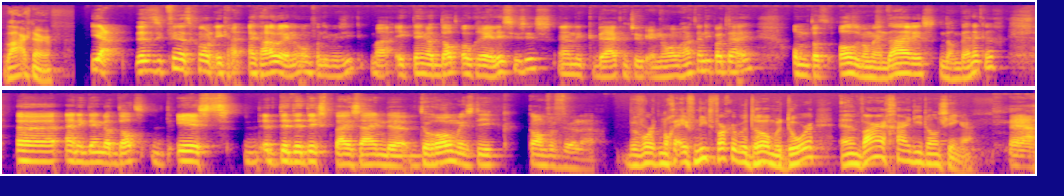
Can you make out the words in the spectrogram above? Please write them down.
Wagner. Ja, dat is, ik vind het gewoon, ik, ik hou er enorm van die muziek. Maar ik denk dat dat ook realistisch is. En ik werk natuurlijk enorm hard aan die partij. Omdat als het moment daar is, dan ben ik er. Uh, en ik denk dat dat eerst de, de, de dichtstbijzijnde droom is die ik kan vervullen. We worden nog even niet wakker, we dromen door. En waar ga je die dan zingen? Nou ja,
